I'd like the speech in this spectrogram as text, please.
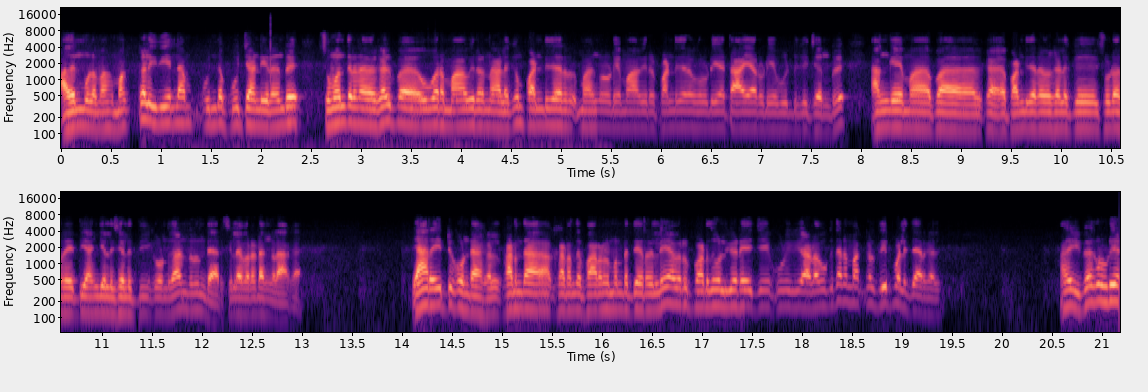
அதன் மூலமாக மக்கள் இது எல்லாம் இந்த பூச்சாண்டியில் என்று சுமந்திரன் அவர்கள் இப்போ ஒவ்வொரு மாவீரர் நாளுக்கும் பண்டிதர் மங்களுடைய மாவீரர் பண்டிதர்களுடைய தாயாருடைய வீட்டுக்கு சென்று அங்கே ம ப க- பண்டிதர் அவர்களுக்கு சுடரேற்றி அஞ்சலி செலுத்தி கொண்டுதான் இருந்தார் சில வருடங்களாக. யார் ஏற்றுக்கொண்டார்கள்? கடந்த கடந்த பாராளுமன்ற தேர்தலிலே அவர் படுதோல்வியடைய செய்யக்கூடிய அளவுக்கு தான் மக்கள் தீர்ப்பளித்தார்கள். அது இவர்களுடைய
